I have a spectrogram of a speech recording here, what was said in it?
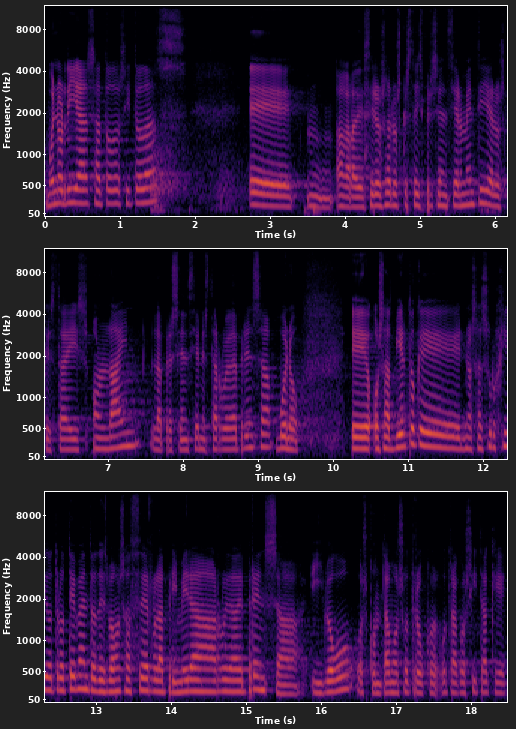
Buenos días a todos y todas. Eh, mm, agradeceros a los que estáis presencialmente y a los que estáis online la presencia en esta rueda de prensa. Bueno, eh, os advierto que nos ha surgido otro tema, entonces vamos a hacer la primera rueda de prensa y luego os contamos otra cosita que,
